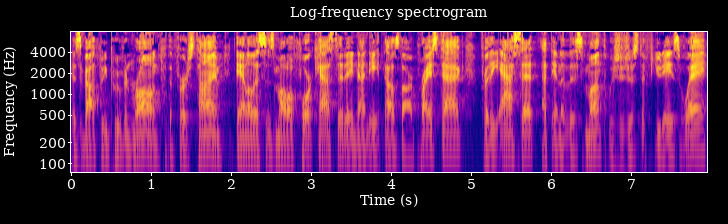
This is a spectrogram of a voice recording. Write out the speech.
is about to be proven wrong for the first time. The analyst's model forecasted a $98,000 price tag for the asset at the end of this month, which is just a few days away,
